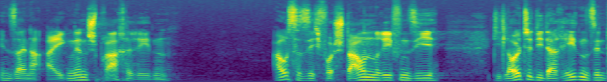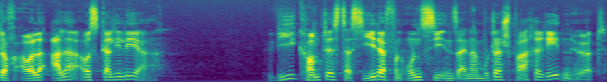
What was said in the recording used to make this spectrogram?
in seiner eigenen Sprache reden. Außer sich vor Staunen riefen sie, die Leute, die da reden, sind doch alle, aus Galiläa. Wie kommt es, dass jeder von uns sie in seiner Muttersprache reden hört?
